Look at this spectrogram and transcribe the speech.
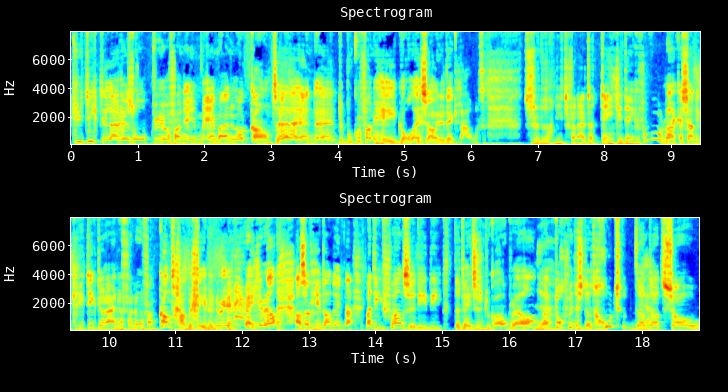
kritiek de la raison pure van Im- Emmanuel Kant. Hè? En de boeken van Hegel. En zo. En dan denk ik, nou, ze zullen toch niet vanuit dat tentje denken van... Oh, laat ik eens aan de kritiek de Reine van van Kant gaan beginnen. Nu, weet je wel? Alsof je dan denkt, nou... Maar die Fransen, die, die, dat weten ze natuurlijk ook wel. Ja. Maar toch vinden ze dat goed dat Ja. dat zo...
